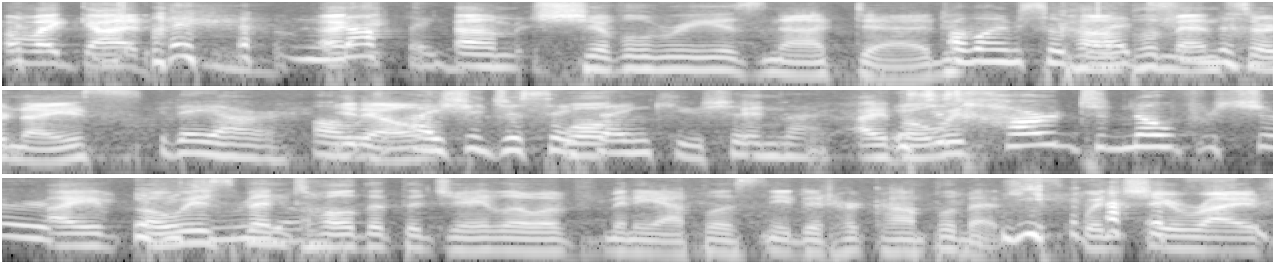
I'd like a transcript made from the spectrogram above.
Oh my god. nothing. I- um, chivalry is not dead. Oh, I'm so Compliments are nice. They are. Always. know, I should just say well, thank you, shouldn't I? I've it's always- just hard to know for sure. I've always been told that the J Lo of Minneapolis needed her compliments when she arrived.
